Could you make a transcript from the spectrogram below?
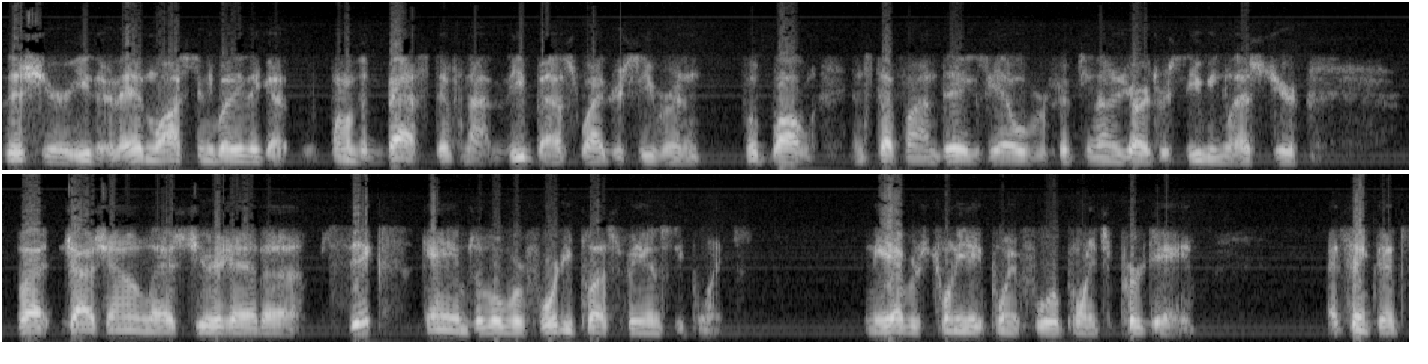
this year either. They hadn't lost anybody. They got one of the best, if not the best, wide receiver in football, and Stefon Diggs. He had over 1,500 yards receiving last year. But Josh Allen last year had uh, six games of over 40 plus fantasy points, and he averaged 28.4 points per game. I think that's,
